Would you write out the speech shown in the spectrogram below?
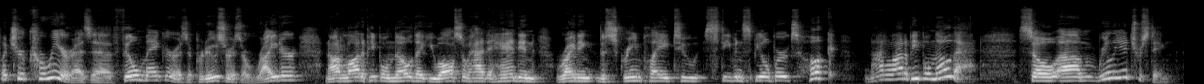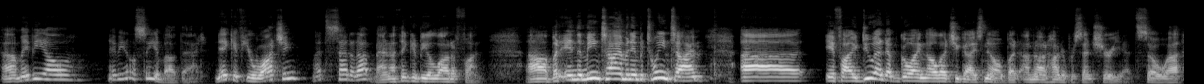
but your career as a filmmaker, as a producer, as a writer. Not a lot of people know that you also had a hand in writing the screenplay to Steven Spielberg's Hook. Not a lot of people know that. So, um, really interesting. Uh, maybe I'll Maybe I'll see about that. Nick, if you're watching, let's set it up, man. I think it'd be a lot of fun. Uh, but in the meantime and in between time, uh, if I do end up going, I'll let you guys know, but I'm not 100% sure yet. So, uh,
